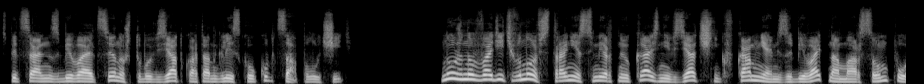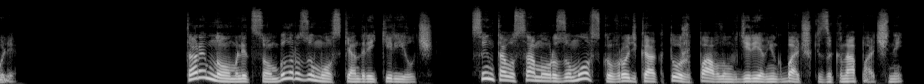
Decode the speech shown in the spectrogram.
Специально сбивая цену, чтобы взятку от английского купца получить. Нужно вводить вновь в стране смертную казнь и взяточников камнями забивать на Марсовом поле. Вторым новым лицом был Разумовский Андрей Кириллович, сын того самого Разумовского, вроде как тоже Павлом в деревню к батюшке законопаченный.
